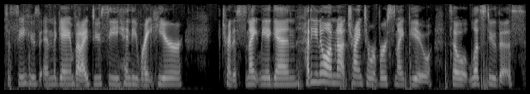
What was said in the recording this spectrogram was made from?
to see who's in the game, but I do see Hindie right here trying to snipe me again. How do you know I'm not trying to reverse snipe you? So let's do this.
